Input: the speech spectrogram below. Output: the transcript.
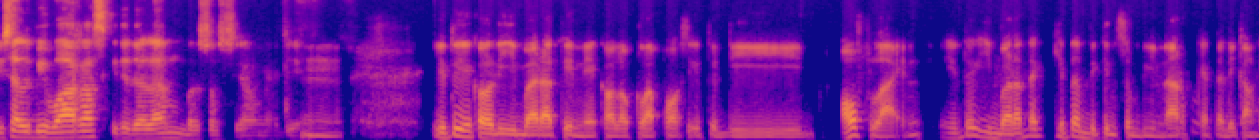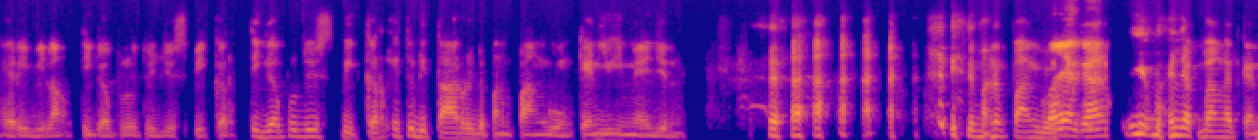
bisa lebih waras gitu dalam bersosial media. Hmm. Itu ya kalau diibaratin ya, kalau clubhouse itu di offline, itu ibaratnya kita bikin seminar, kayak tadi Kang Heri bilang, 37 speaker. 37 speaker itu ditaruh di depan panggung. Can you imagine? di depan panggung. Bayang kan, Iya, banyak banget kan.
